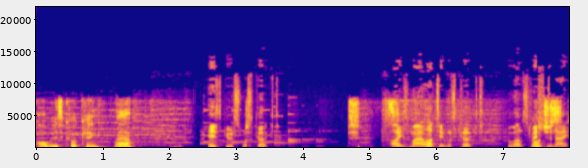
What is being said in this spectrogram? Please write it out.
Always cooking. Wow. his goose was cooked. Oh, his Milotic was cooked. Who wants fish Gorgeous. tonight?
